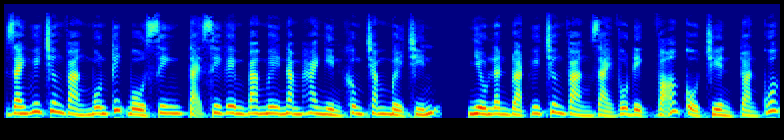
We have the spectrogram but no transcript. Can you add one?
giành huy chương vàng môn kích bồ sinh tại SEA Games 30 năm 2019, nhiều lần đoạt huy chương vàng giải vô địch võ cổ truyền toàn quốc.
